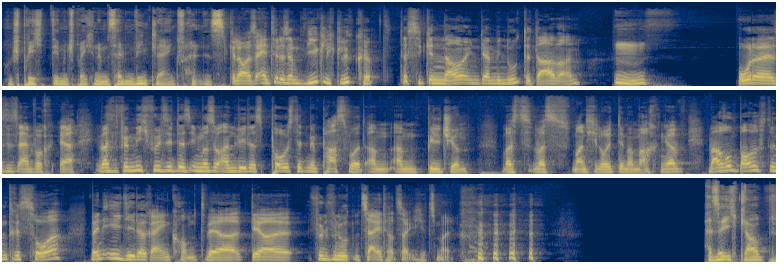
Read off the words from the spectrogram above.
und sprich dementsprechend im selben Winkel eingefallen ist. Genau, also entweder sie haben wirklich Glück gehabt, dass sie genau in der Minute da waren. Mhm. Oder es ist einfach, ja, ich weiß nicht, für mich fühlt sich das immer so an wie das Postet mit Passwort am, am Bildschirm, was, was manche Leute immer machen. Ja, warum baust du ein Tresor, wenn eh jeder reinkommt, wer, der fünf Minuten Zeit hat, sage ich jetzt mal. also ich glaube,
